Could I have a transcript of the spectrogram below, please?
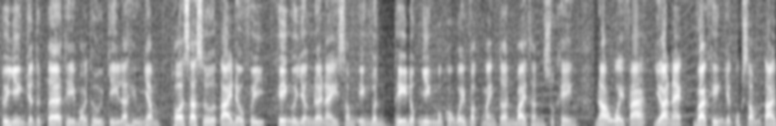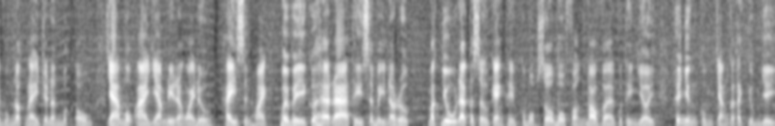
Tuy nhiên trên thực tế thì mọi thứ chỉ là hiểu nhầm. Thuở xa xưa tại Delphi, khi người dân nơi này sống yên bình thì đột nhiên một con quái vật mang tên Python xuất hiện. Nó quậy phá, dọa nạt và khiến cho cuộc sống tại vùng đất này trở nên bất ổn. Chả một ai dám đi ra ngoài đường hay sinh hoạt bởi vì cứ hễ ra thì sẽ bị nó rượt. Mặc dù đã có sự can thiệp của một số bộ phận bảo vệ của thiên giới, thế nhưng cũng chẳng có tác dụng gì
